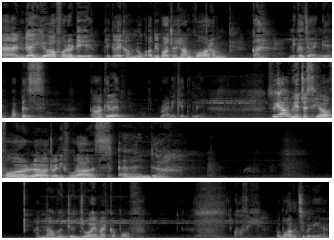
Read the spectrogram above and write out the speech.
and we are here for a day ठीक है? लाइक हम लोग अभी पहुँचे शाम को और हम कल निकल जाएँगे वापस। कहाँ के लिए? रानी खेत के लिए so yeah we are just here for twenty four hours and I am now going to enjoy my cup of coffee वो बहुत अच्छी बनी है।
